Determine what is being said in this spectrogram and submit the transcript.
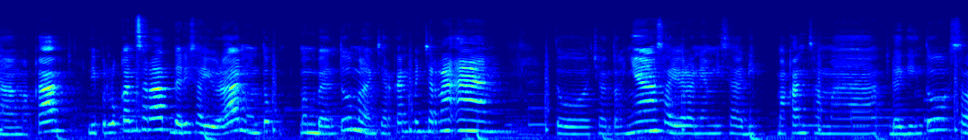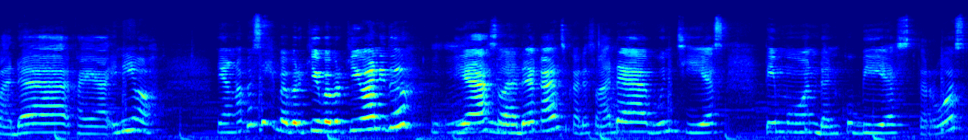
Nah, maka diperlukan serat dari sayuran untuk membantu melancarkan pencernaan. Tuh, contohnya sayuran yang bisa dimakan sama daging tuh selada kayak ini loh. Yang apa sih? Barbecue barbekyuan itu? Mm-mm. Ya, selada kan suka ada selada, buncis, timun dan kubis. Terus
